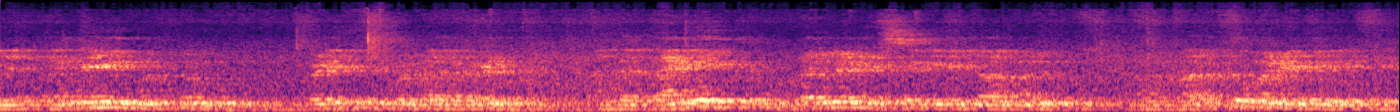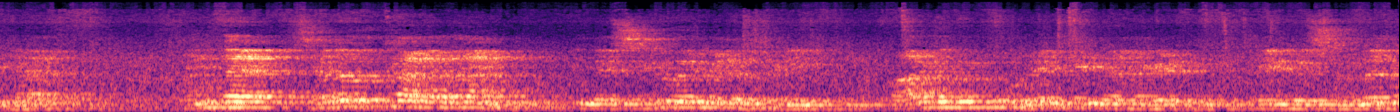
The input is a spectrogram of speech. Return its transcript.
இருக்கக்கூடிய தங்கையை மட்டும் கிடைத்துக் கொண்டவர்கள் அந்த தங்கைக்கு உடல்நிலை சரியில்லாமல் மருத்துவமனையில் இருக்கின்றார் அந்த செலவுக்காக தான் இந்த சிறுவர்கள் அப்படி பாடுபட்டு உழைக்கிறார்கள் என்று சொன்னது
